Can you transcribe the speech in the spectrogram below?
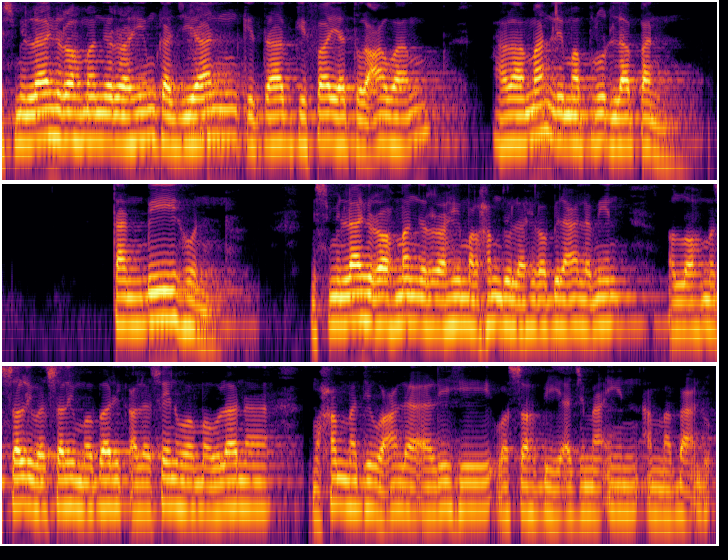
Bismillahirrahmanirrahim. Kajian Kitab Kifayatul Awam Halaman 58 Tanbihun. Bismillahirrahmanirrahim. Alhamdulillahirrabbilalamin Allahumma salli wa sallim wa barik ala sayyidina wa maulana Muhammad wa ala alihi wa sahbihi ajma'in. Amma ba'du.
